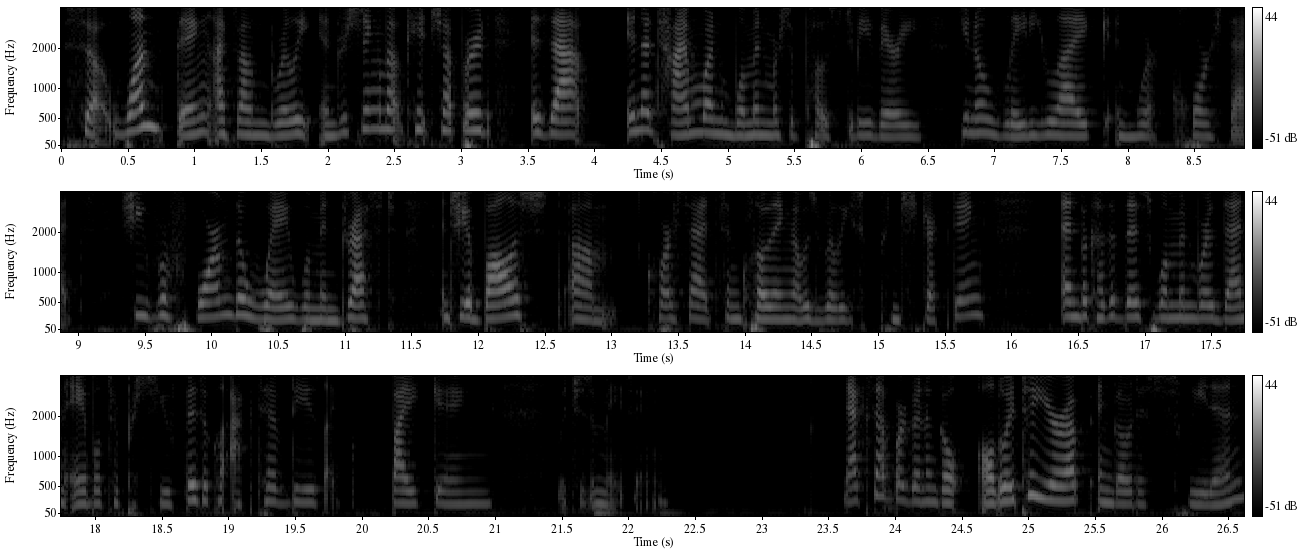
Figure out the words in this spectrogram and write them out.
So, one thing I found really interesting about Kate Sheppard is that in a time when women were supposed to be very, you know, ladylike and wear corsets, she reformed the way women dressed and she abolished um, corsets and clothing that was really constricting. And because of this, women were then able to pursue physical activities like biking, which is amazing. Next up, we're going to go all the way to Europe and go to Sweden.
